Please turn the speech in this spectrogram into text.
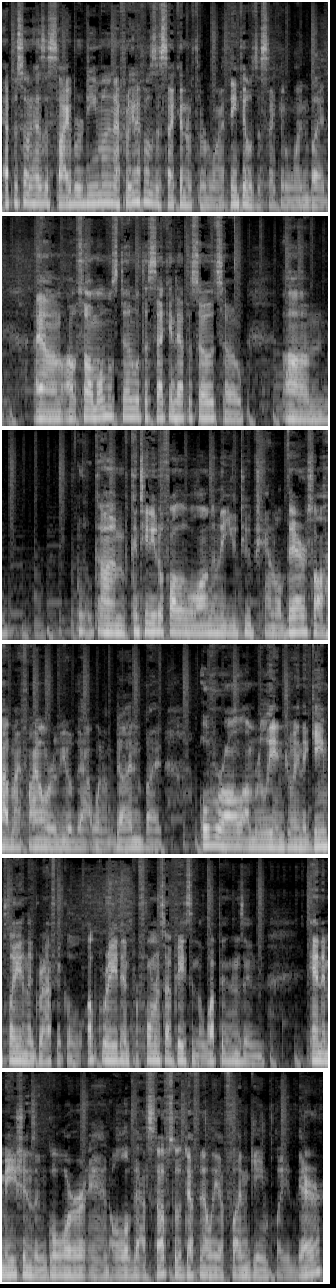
episode has a cyber demon. I forget if it was the second or third one. I think it was the second one, but um, so I'm almost done with the second episode. So, um, um, continue to follow along on the YouTube channel there. So I'll have my final review of that when I'm done. But overall, I'm really enjoying the gameplay and the graphical upgrade and performance updates and the weapons and animations and gore and all of that stuff. So definitely a fun gameplay there.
